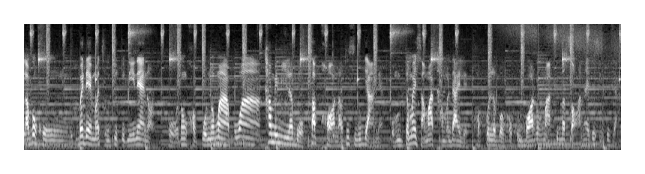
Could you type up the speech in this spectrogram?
เราก็คงไม่ได้มาถึงจุดจุดนี้แน่นอนโหต้องขอบคุณมากๆเพราะว่าถ้าไม่มีระบบซัพพอร์ตเราทุกสิ่งทุกอย่างเนี่ยผมจะไม่สามารถทำมันได้เลย ขอบคุณระบบขอบคุณบอสมากๆที่มาสอนให้ทุกสิ่งทุกอย่าง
